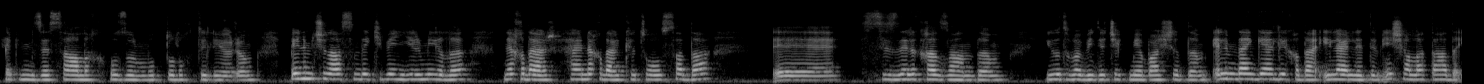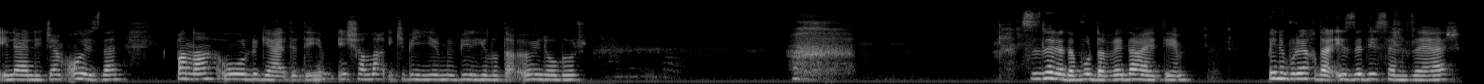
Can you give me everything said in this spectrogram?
Hepimize sağlık, huzur, mutluluk diliyorum. Benim için aslında 2020 yılı ne kadar her ne kadar kötü olsa da eee, sizleri kazandım. YouTube'a video çekmeye başladım. Elimden geldiği kadar ilerledim. İnşallah daha da ilerleyeceğim. O yüzden bana uğurlu geldi diyeyim. İnşallah 2021 yılı da öyle olur. Sizlere de burada veda edeyim. Beni buraya kadar izlediyseniz eğer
